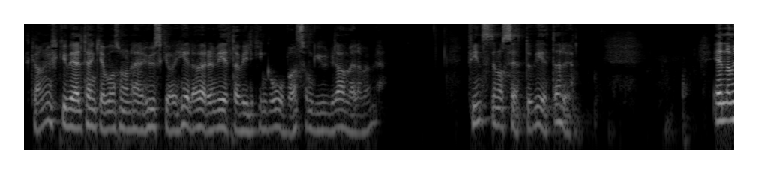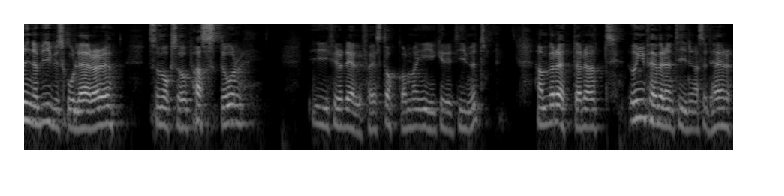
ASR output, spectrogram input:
Du kan mycket väl tänka på en sån här, hur ska jag i hela världen veta vilken gåva som Gud vill använda mig med? Finns det något sätt att veta det? En av mina bibelskollärare, som också var pastor i Philadelphia i Stockholm, han ingick i det teamet, han berättade att ungefär vid den tiden, alltså det här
